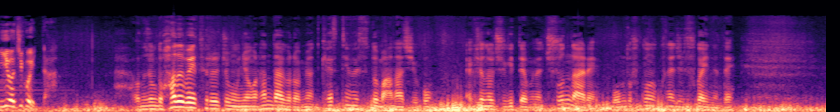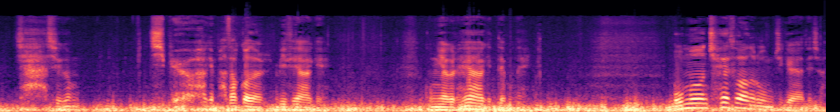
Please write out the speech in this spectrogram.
이어지고 있다. 어느 정도 하드베이트를 좀 운영을 한다 그러면 캐스팅 횟수도 많아지고 액션을 주기 때문에 추운 날에 몸도 후끈후끈해질 수가 있는데 자 지금 집요하게 바닥권을 미세하게 공략을 해야 하기 때문에 몸은 최소한으로 움직여야 되죠.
